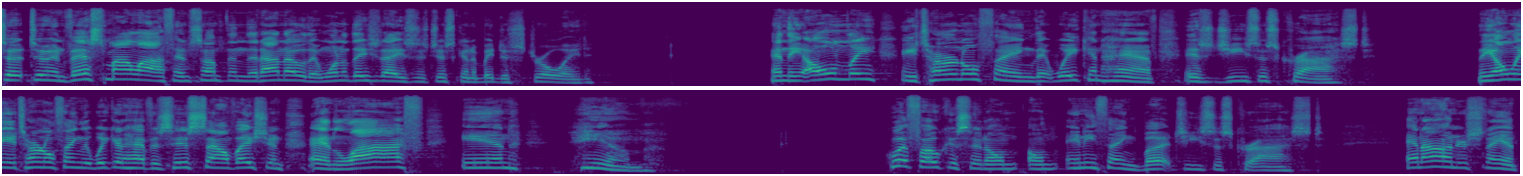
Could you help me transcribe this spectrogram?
to, to, invest my life in something that I know that one of these days is just going to be destroyed. And the only eternal thing that we can have is Jesus Christ. The only eternal thing that we can have is His salvation and life in Him. Quit focusing on, on anything but Jesus Christ. And I understand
